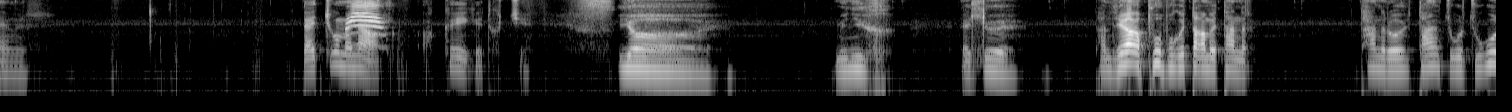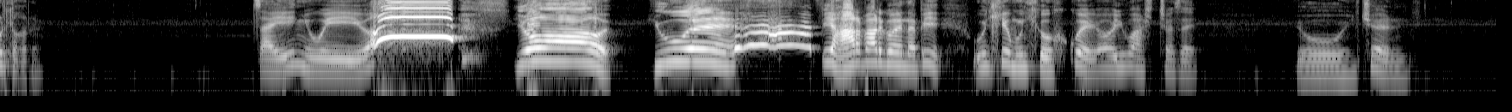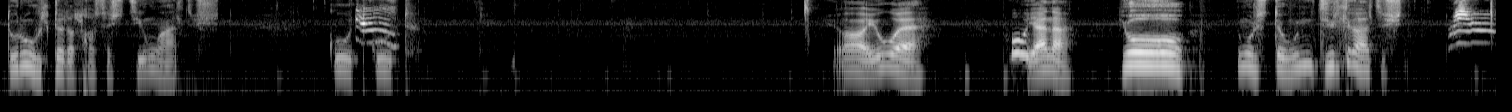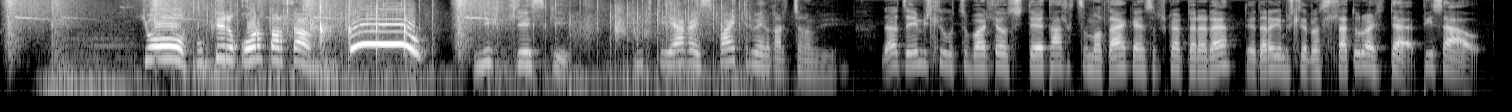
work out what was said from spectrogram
амар. Дайчгүй мэнэ. Окей гэд өгчээ. Йоо. Минийх алив. Та нар яага пүү бөгөөд байгаа юм бэ та нар? Та нар ой, та нар зүгээр зүгээр л гараа. За энэ юу вэ? Йоо! Юу вэ? Би хармааргүй байна. Би үнэлгээ мүнэлгээ өгөхгүй. Йоо, юу арчаа сая. Йоо, энэ ч дөрөв үлдэл болохоос ш зэвүүн аалз биш. Гүд, гүд. Яа, юу вэ? Хөө яана. Йоо, юм өстэй үн зэрлэг аалз биш. Йоо, бүгдээр 3-т орлоо. Нэгт Лески. Нэгт ягаа Spider-Man гарч байгаа юм бэ? За за бичлэгийг үзсэн баярлалаа үзэгчдээ таалагдсан бол лайк and subscribe дараарай. Тэгээ дараагийн бичлэгээр уулзлаа. Түр баяртай. Peace out.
